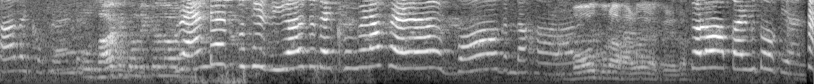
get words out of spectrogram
ਆ ਦੇਖੋ ਫਰੈਂਡ ਉਹ ਸਾਹ ਕਿੱਥੋਂ ਨਿਕਲਣਾ ਫਰੈਂਡ ਤੁਸੀਂ ਰੀਅਲ ਚ ਦੇਖੋਗੇ ਨਾ ਫਿਰ ਬਹੁਤ ਗੰਦਾ ਹਾਲ ਆ। ਬਹੁਤ ਬੁਰਾ ਹਾਲ ਹੋਇਆ ਪਿਆ ਇਹਦਾ। ਚਲੋ ਆਪਾਂ ਇਹਨੂੰ ਧੋ ਕੇ ਆਂਦੇ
